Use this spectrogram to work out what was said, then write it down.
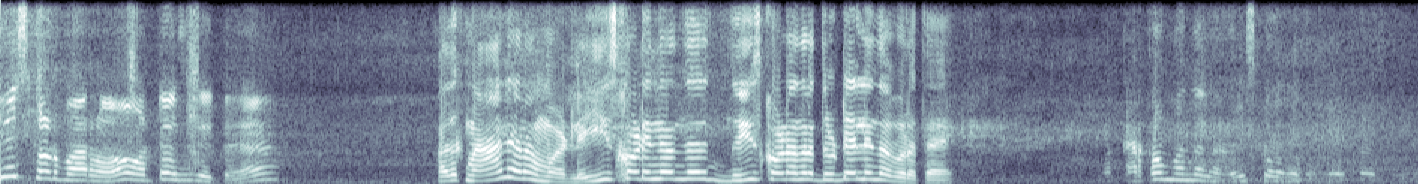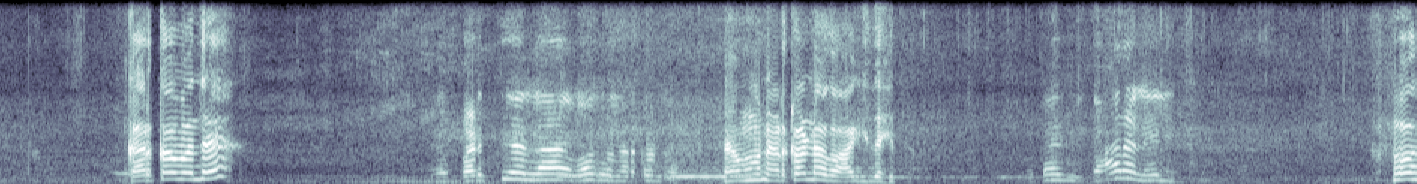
ಈಸ್ಕೊಡ್ಬಾರೋ ಹೊಟ್ಟೆ ಹಸಿದೈತೆ ಅದಕ್ಕೆ ನಾನೇನೋ ಮಾಡ್ಲಿ. ಈಸ್ಕೊಡಿಂದ ಅಂದ್ರೆ ಈಸ್ಕೊಡು ಅಂದ್ರೆ ದುಡ್ಡು ಎಲ್ಲಿಂದ ಬರುತ್ತೆ? ಕರ್ಕೊಂಡ್ ಬಂದಲ್ಲ ಇಸ್ಕೊಳ್ಬೇಕು ಕರ್ಕೊಂಬಂದ್ರೆ ಬರ್ತೀಯಲ್ಲ ಹೋಗು ನಡ್ಕೊಂಡು ನಮ್ಮ ಆಗಿದೆ ಆಗಿದ್ದಾಯ್ತು ಬಾರಲ್ಲಿ ಹೇಳಿ. ಹೋಗಿ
